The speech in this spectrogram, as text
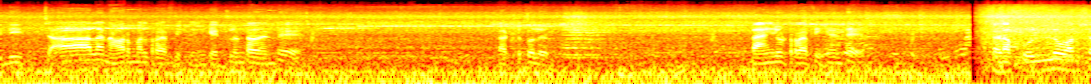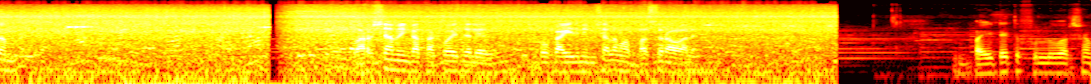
ఇది చాలా నార్మల్ ట్రాఫిక్ ఇంకెట్లుంటుందంటే తట్టుకోలేరు బెంగళూరు ట్రాఫిక్ అంటే ఇక్కడ ఫుల్ వర్షం. వర్షం ఇంకా తక్కువ అయితే లేదు. ఇంకొక ఐదు నిమిషాలు మా బస్సు రావాలి. బయట అయితే ఫుల్ వర్షం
